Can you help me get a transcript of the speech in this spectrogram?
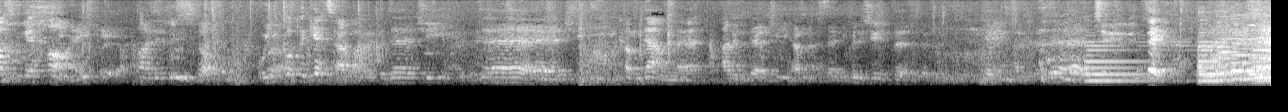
starting to get high, just stop. Or you've got the get out one, the Dergy. You come down there, I don't Dergy, haven't I? So you finish it, Dergy. Two, three.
